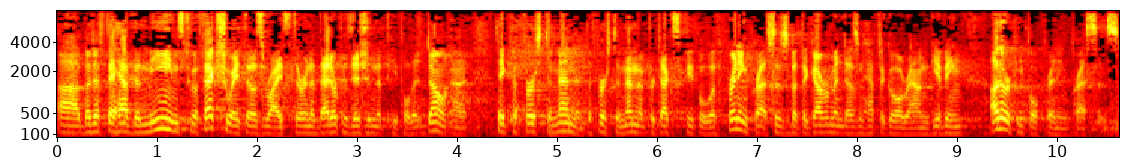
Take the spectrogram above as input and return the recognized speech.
uh, but if they have the means to effectuate those rights, they're in a better position than people that don't. Uh, take the First Amendment. The First Amendment protects people with printing presses, but the government doesn't have to go around giving other people printing presses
